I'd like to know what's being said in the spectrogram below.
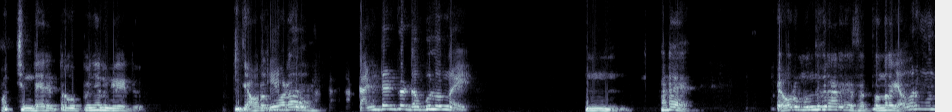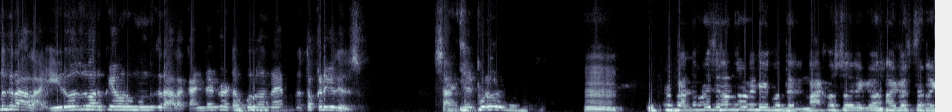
వచ్చిన డైరెక్టర్ ఒపీనియన్ గ్రేట్. ఎవరు కూడా కంటెంట్లో డబ్బులు ఉన్నాయి. అంటే ఎవరు ముందుకు రారు కదా సార్ తొందరగా? ఎవరు ముందుకు రాలా? ఈ రోజు వరకు ఎవరు ముందుకు రాలా? కంటెంట్లో డబ్బులు ఉన్నాయని ప్రతి ఒక్కడికి తెలుసు. ఇప్పుడు ఇప్పుడు పెద్ద ప్రొడ్యూసర్ అందరూ రెడీ అయిపోతారు. నాకు స్టోరీ నాకు స్టోరీ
